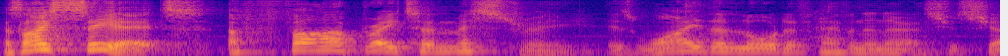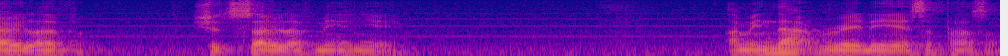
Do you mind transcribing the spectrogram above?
As I see it, a far greater mystery is why the Lord of heaven and earth should, show love, should so love me and you. I mean, that really is a puzzle.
